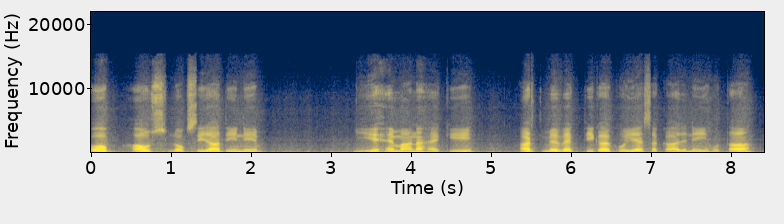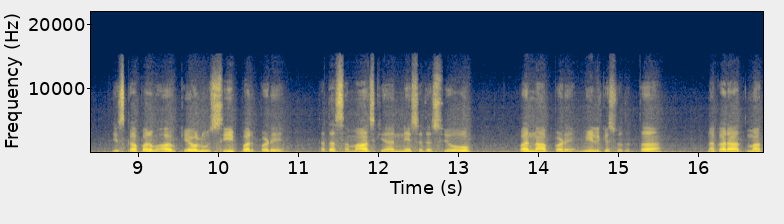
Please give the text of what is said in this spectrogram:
होप हाउस लॉक्सी आदि ने यह माना है कि अर्थ में व्यक्ति का कोई ऐसा कार्य नहीं होता जिसका प्रभाव केवल उसी पर पड़े तथा समाज के अन्य सदस्यों पर ना पड़े। मिल की स्वतंत्रता नकारात्मक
